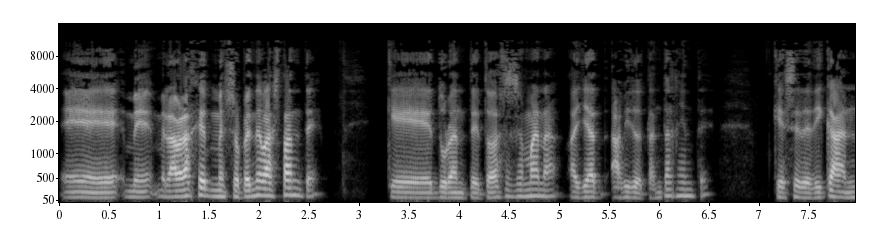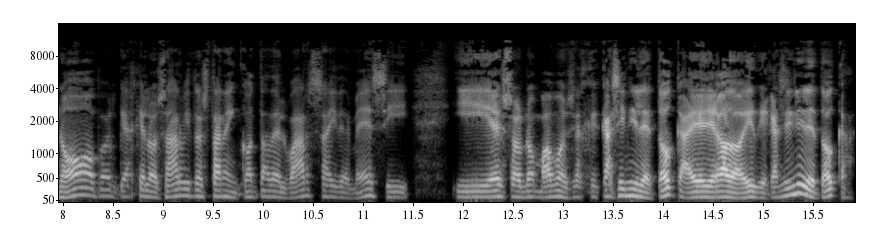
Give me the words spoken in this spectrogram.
Eh, me, la verdad es que me sorprende bastante que durante toda esta semana haya habido tanta gente que se dedica, no, porque es que los árbitros están en contra del Barça y de Messi y eso no, vamos, es que casi ni le toca, he llegado a oír que casi ni le toca.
